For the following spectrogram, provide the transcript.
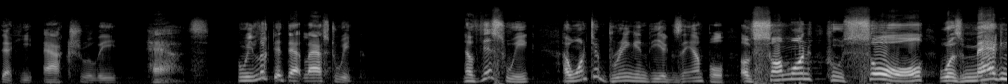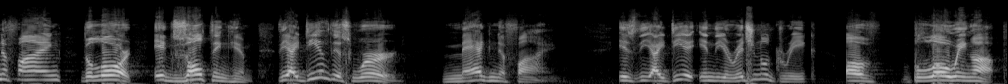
that he actually has. And we looked at that last week. Now, this week, I want to bring in the example of someone whose soul was magnifying the Lord, exalting him. The idea of this word, magnifying, is the idea in the original Greek of blowing up,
